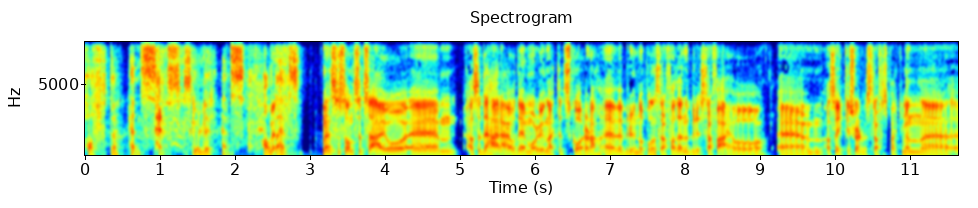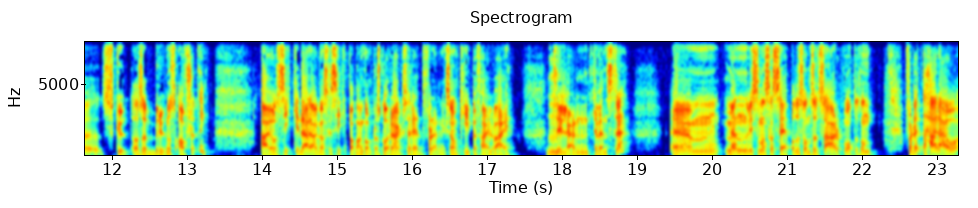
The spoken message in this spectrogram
Hofte, hens. Hens. Skulder, hens. Alt Men- er hens. Men så, sånn sett så er jo eh, altså Det her er jo det målet United scorer da, eh, ved Bruno på den straffa. Denne straffa er jo eh, altså ikke selve straffesparket, men eh, skudd, altså Brunos avslutning er jo sikker. Der Jeg er ganske sikker på at han kommer til å score. Jeg er ikke så redd for den. liksom. Keeper feil vei, triller den til venstre. Um, men hvis man skal se på det sånn sett, så er det på en måte sånn For dette her er jo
